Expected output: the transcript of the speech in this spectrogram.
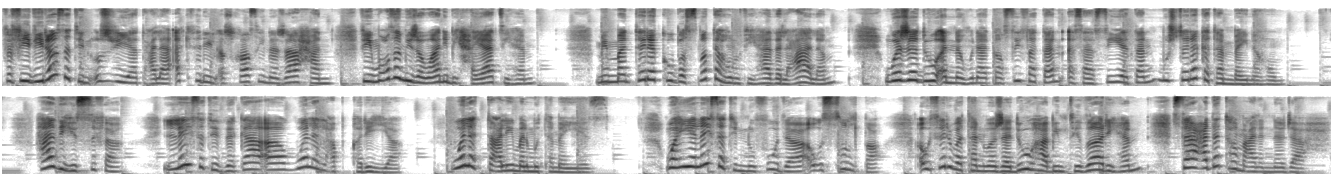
ففي دراسة أجريت على أكثر الأشخاص نجاحًا في معظم جوانب حياتهم، ممن تركوا بصمتهم في هذا العالم، وجدوا أن هناك صفة أساسية مشتركة بينهم. هذه الصفة ليست الذكاء ولا العبقرية ولا التعليم المتميز وهي ليست النفوذ أو السلطة أو ثروة وجدوها بانتظارهم ساعدتهم على النجاح.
